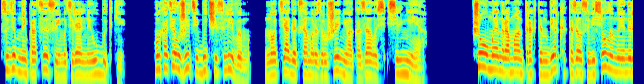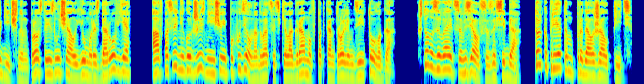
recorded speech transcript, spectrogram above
судебные процессы и материальные убытки. Он хотел жить и быть счастливым, но тяга к саморазрушению оказалась сильнее. Шоумен Роман Трахтенберг казался веселым и энергичным, просто излучал юмор и здоровье, а в последний год жизни еще и похудел на 20 килограммов под контролем диетолога. Что называется, взялся за себя, только при этом продолжал пить.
